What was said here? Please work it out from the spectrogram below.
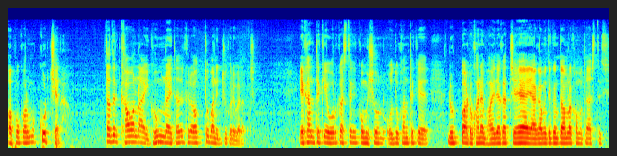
অপকর্ম করছে না। তাদের খাওয়া নাই, ঘুম নাই, তাদের খালি অর্থ বাণিজ্য করে বেড়াচ্ছে। এখান থেকে ওর কাছ থেকে কমিশন ও দোকান থেকে লুটপাট, ওখানে ভয় দেখাচ্ছে হ্যাঁ আগামীতে কিন্তু আমরা ক্ষমতায় আসতেছি।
